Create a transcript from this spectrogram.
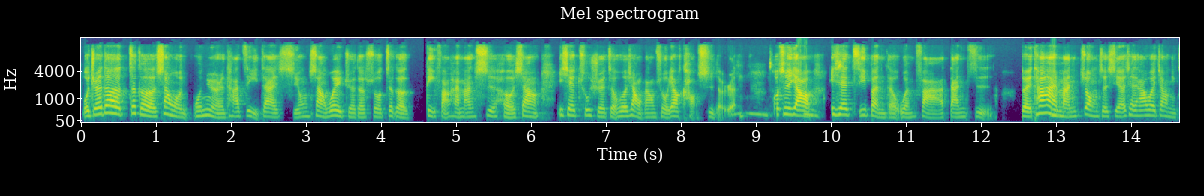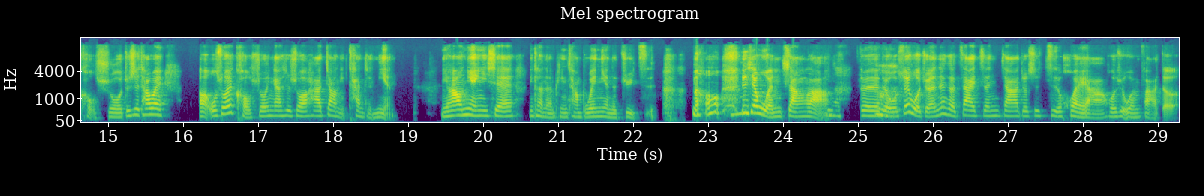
我觉得这个像我我女儿她自己在使用上，我也觉得说这个地方还蛮适合像一些初学者或者像我刚刚说要考试的人，或是要一些基本的文法单字。对，他还蛮重这些，而且他会叫你口说，就是他会，呃，我所谓口说，应该是说他叫你看着念，你还要念一些你可能平常不会念的句子，然后那些文章啦。嗯对对对，我所以我觉得那个在增加就是智慧啊，或是文法的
